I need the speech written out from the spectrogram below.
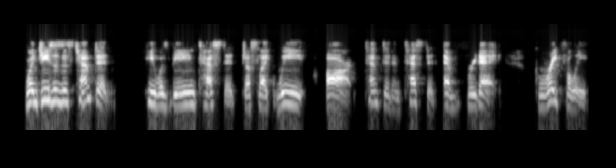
When Jesus is tempted, he was being tested just like we are tempted and tested every day. Gratefully,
